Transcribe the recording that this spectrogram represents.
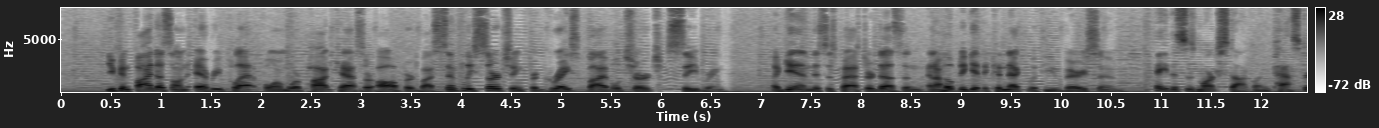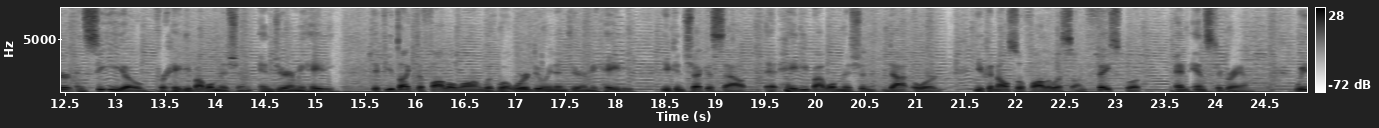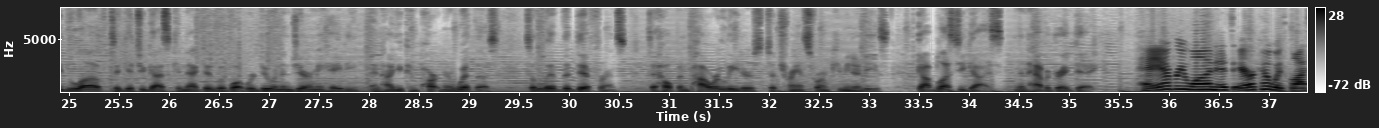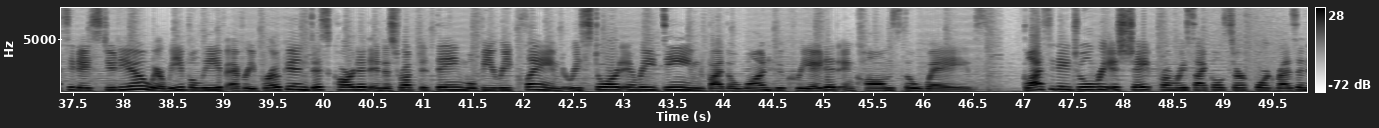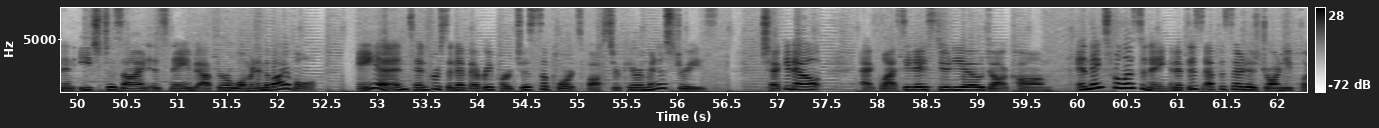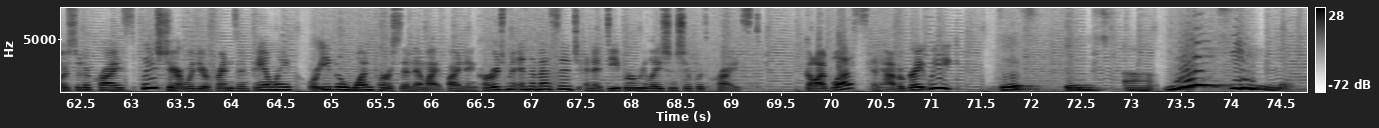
You can find us on every platform where podcasts are offered by simply searching for Grace Bible Church Sebring. Again, this is Pastor Dustin, and I hope to get to connect with you very soon. Hey, this is Mark Stockland, pastor and CEO for Haiti Bible Mission in Jérémie, Haiti. If you'd like to follow along with what we're doing in Jérémie, Haiti, you can check us out at HaitiBibleMission.org. You can also follow us on Facebook and Instagram. We'd love to get you guys connected with what we're doing in Jérémie Haiti, and how you can partner with us to live the difference to help empower leaders to transform communities. God bless you guys and have a great day. Hey everyone, it's Erica with Glassy Day Studio, where we believe every broken, discarded, and disrupted thing will be reclaimed, restored, and redeemed by the one who created and calms the waves. Glassy Day jewelry is shaped from recycled surfboard resin, and each design is named after a woman in the Bible and 10% of every purchase supports foster care ministries. Check it out at glassydaystudio.com. And thanks for listening. And if this episode has drawn you closer to Christ, please share it with your friends and family or even one person that might find encouragement in the message and a deeper relationship with Christ. God bless and have a great week. This is amazing.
